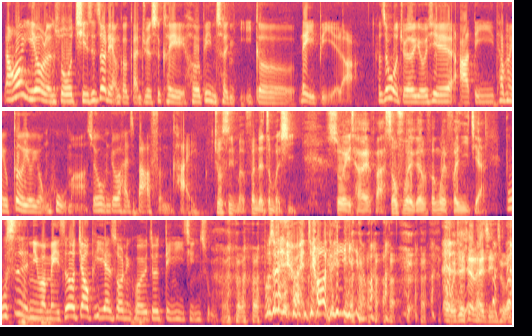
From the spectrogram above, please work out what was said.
然后也有人说，其实这两个感觉是可以合并成一个类别啦。可是我觉得有一些 RD 他们有各有拥护嘛，所以我们就还是把它分开。就是你们分的这么细，所以才会把收付费跟分位分一家。不是你们每次都叫 P N 说你可以就定义清楚？不是你们叫我定义的吗？我觉得现在太清楚了。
